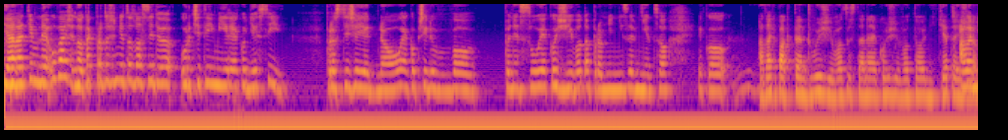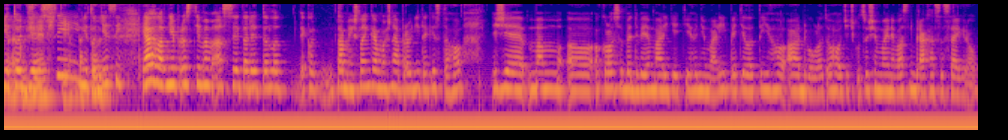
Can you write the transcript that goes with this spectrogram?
já nad tím neuvažuji. No tak protože mě to vlastně do určitý míry jako děsí. Prostě, že jednou jako přijdu o úplně svůj jako život a promění se v něco jako... A tak pak ten tvůj život se stane jako život toho dítěte. Ale mě to jako děsí, tím, mě to, to děsí. Já hlavně prostě mám asi tady tenhle, jako ta myšlenka možná proudí taky z toho, že mám uh, okolo sebe dvě malé děti, hodně malý, pětiletýho a dvouletého holčičku, což je moje nevlastní brácha se ségrou.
